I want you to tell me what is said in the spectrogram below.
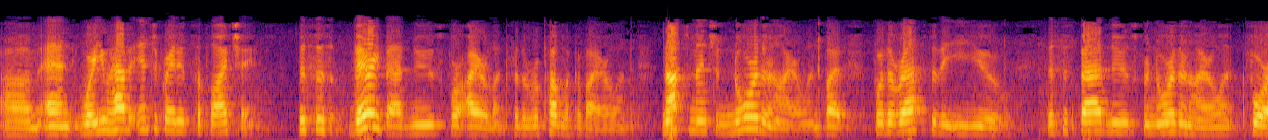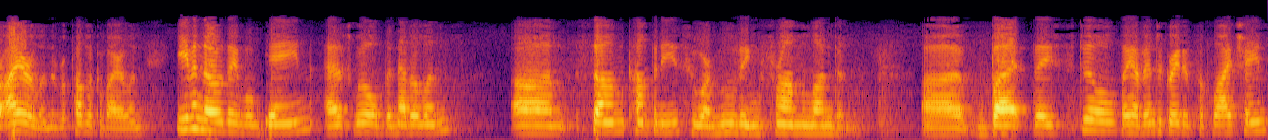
um, and where you have integrated supply chains. This is very bad news for Ireland, for the Republic of Ireland, not to mention Northern Ireland, but for the rest of the EU. This is bad news for Northern Ireland, for Ireland, the Republic of Ireland, even though they will gain, as will the Netherlands, um, some companies who are moving from London. Uh, but they still they have integrated supply chains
